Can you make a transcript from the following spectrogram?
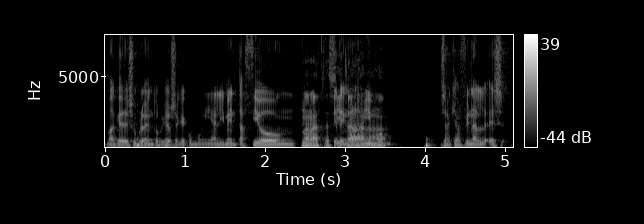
más que de suplemento, porque yo sé que como mi alimentación No que tengo ahora mismo. O sea, que al final es,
